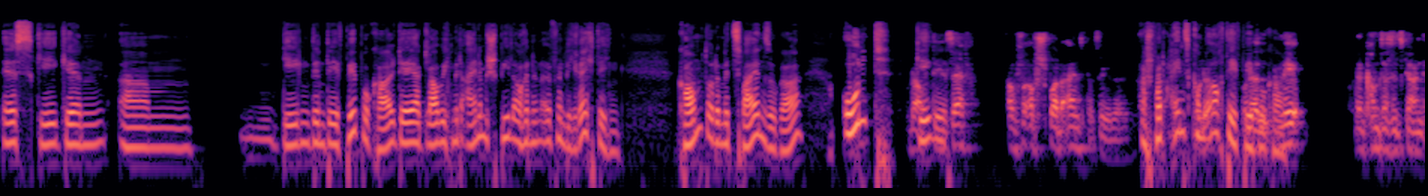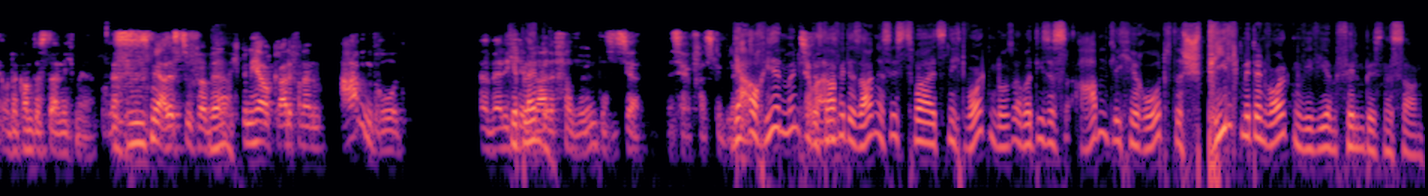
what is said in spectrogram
es gegen, ähm, gegen den DFB-Pokal, der ja, glaube ich, mit einem Spiel auch in den öffentlich-rechtlichen kommt oder mit zweien sogar. Und oder gegen, auf DSF, auf, auf Sport 1 besser gesagt. Auf Sport 1 kommt oder? auch DFB-Pokal. Nee, oder kommt das jetzt gar nicht, oder kommt das da nicht mehr? Das ist mir alles zu verwirrend. Ja. Ich bin hier auch gerade von einem Abendrot, äh, werde ich geblendet. hier gerade verwöhnt. Das ist ja, das ist ja fast geblendet. Ja, auch hier in München, das darf ich dir sagen, es ist zwar jetzt nicht wolkenlos, aber dieses abendliche Rot, das spielt mit den Wolken, wie wir im Filmbusiness sagen.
